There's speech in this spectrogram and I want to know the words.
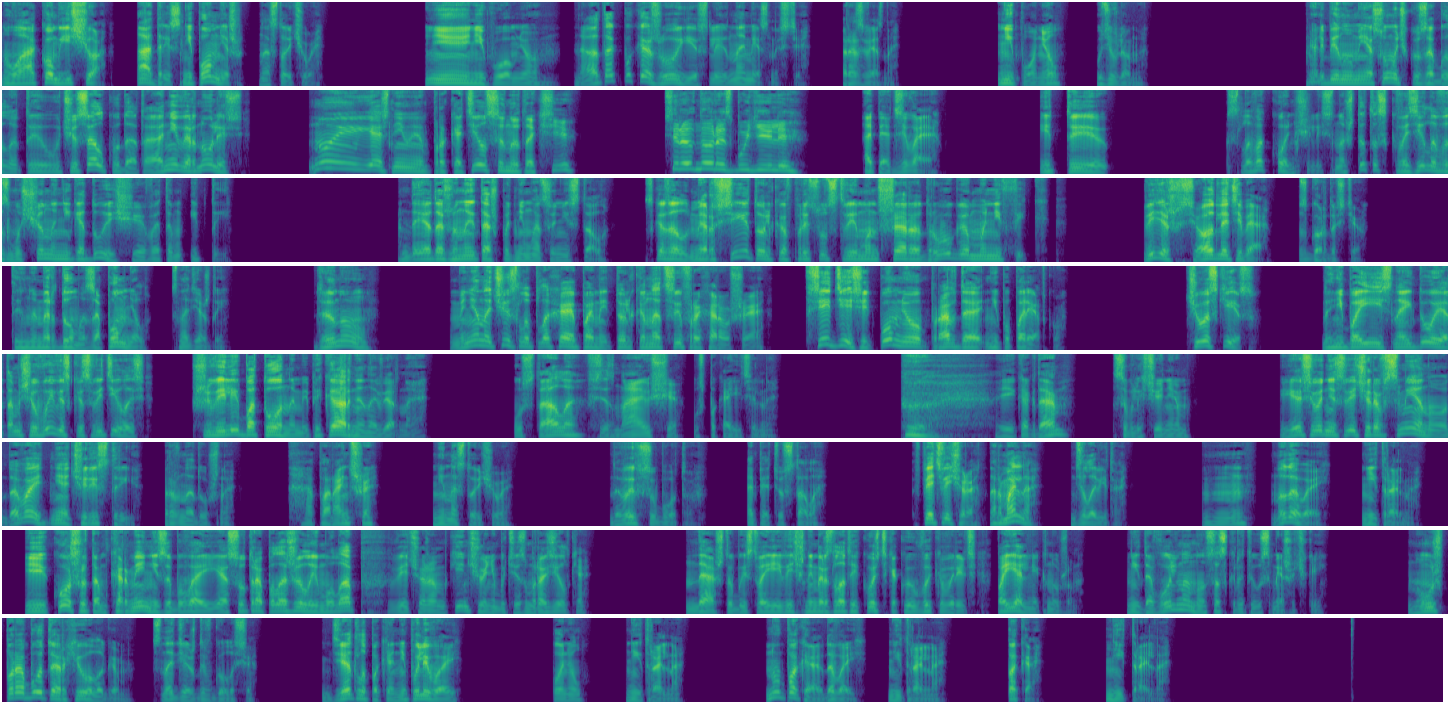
«Ну а о ком еще? Адрес не помнишь?» — настойчиво. «Не, не помню. А так покажу, если на местности». Развязно. «Не понял», — удивленно. «Альбина у меня сумочку забыла. Ты учесал куда-то, а они вернулись. Ну и я с ними прокатился на такси. Все равно разбудили». Опять зевая. «И ты Слова кончились, но что-то сквозило возмущенно негодующее в этом и ты. Да я даже на этаж подниматься не стал. Сказал «мерси» только в присутствии Моншера друга Манифик. «Видишь, все для тебя», — с гордостью. «Ты номер дома запомнил?» — с надеждой. «Да ну, у меня на числа плохая память, только на цифры хорошая. Все десять помню, правда, не по порядку». «Чего скис?» «Да не боись, найду я, там еще вывеска светилась. Шевели батонами, пекарня, наверное». Устала, всезнающе, успокоительно. «И когда?» — с облегчением. «Я сегодня с вечера в смену, давай дня через три», — равнодушно. «А пораньше?» — ненастойчиво. «Давай в субботу». Опять устала. «В пять вечера. Нормально?» — деловито. «М -м, «Ну давай. Нейтрально. И Кошу там корми, не забывай. Я с утра положила ему лап, вечером кинь что-нибудь из морозилки. Да, чтобы из твоей вечной мерзлоты кость какую выковырять, паяльник нужен. Недовольно, но со скрытой усмешечкой. Ну уж поработай археологом, с надеждой в голосе. Дятла пока не поливай. Понял. Нейтрально. Ну, пока, давай. Нейтрально. Пока. Нейтрально.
